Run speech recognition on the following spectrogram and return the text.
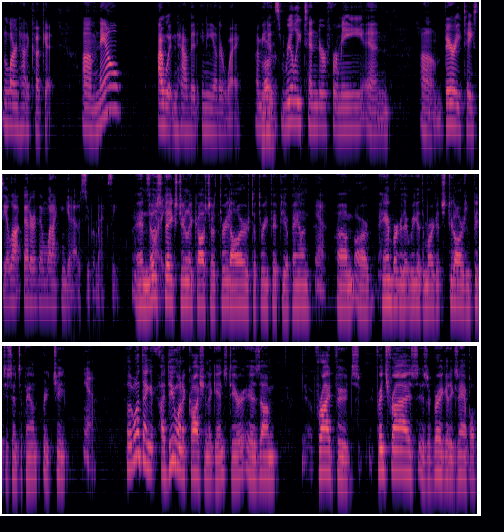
and learn how to cook it. Um, now, I wouldn't have it any other way. I mean, Love it. it's really tender for me and um, very tasty, a lot better than what I can get out of Supermaxi. And those steaks generally cost us three dollars to three fifty a pound. Yeah, Um, our hamburger that we get at the market's two dollars and fifty cents a pound, pretty cheap. Yeah. So the one thing I do want to caution against here is um, fried foods. French fries is a very good example.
